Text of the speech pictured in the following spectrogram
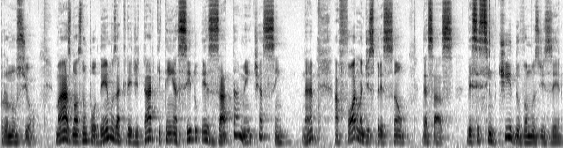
pronunciou. Mas nós não podemos acreditar que tenha sido exatamente assim. Né? A forma de expressão dessas desse sentido, vamos dizer,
